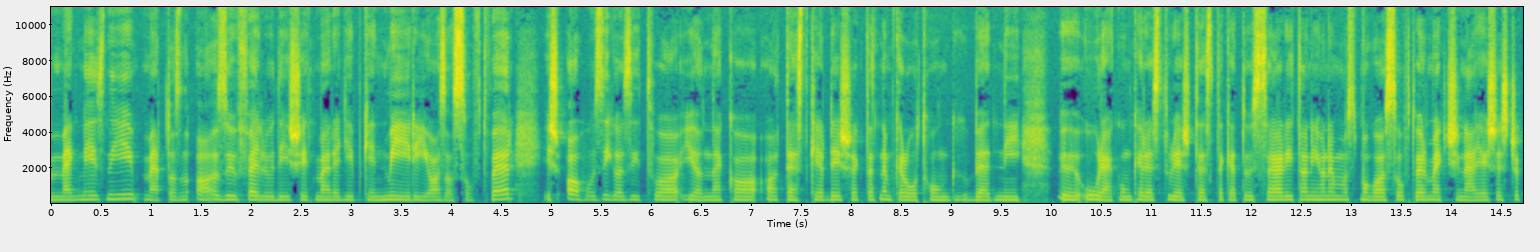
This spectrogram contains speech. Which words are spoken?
megnézni, mert az, az ő fejlődését már egyébként méri az a szoftver, és ahhoz igazi rögzítve jönnek a, a tesztkérdések, tehát nem kell otthon gübbedni ő, órákon keresztül és teszteket összeállítani, hanem azt maga a szoftver megcsinálja, és ez csak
